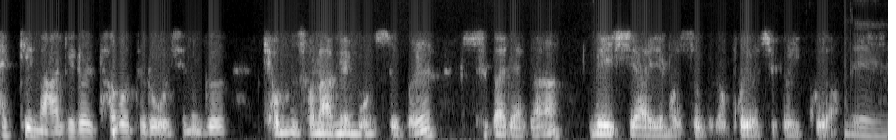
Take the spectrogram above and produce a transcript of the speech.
새끼 나귀를 타고 들어오시는 그 겸손함의 모습을 스가랴가 메시아의 모습으로 보여지고 있고요. 네.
